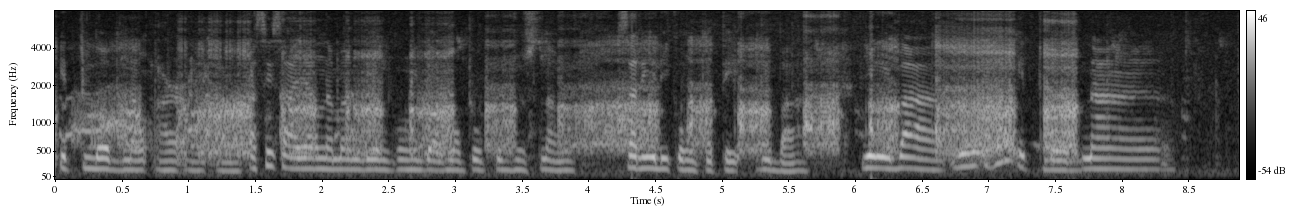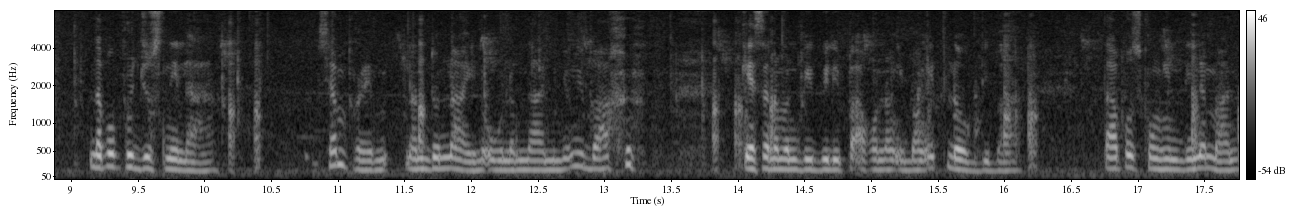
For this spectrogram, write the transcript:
itlog ng RIR. Kasi sayang naman din kung hindi ako mapuproduce ng sarili kong kiti, di ba? Yung iba, yung ibang itlog na napoproduce nila, siyempre, nandun na, inuulam namin yung iba. Kesa naman bibili pa ako ng ibang itlog, di ba? Tapos kung hindi naman,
